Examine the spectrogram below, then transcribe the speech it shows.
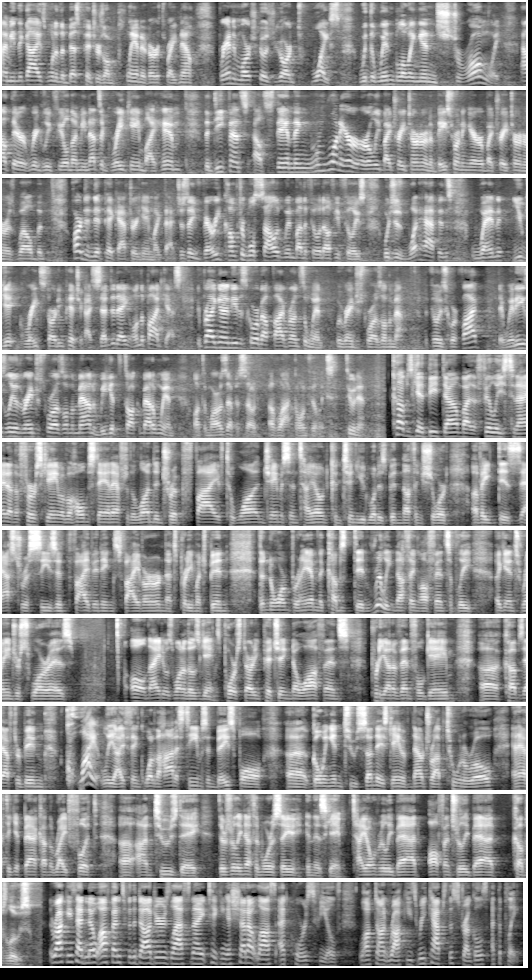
I mean, the guy's one of the best pitchers on planet Earth right now. Brandon Marsh goes yard twice with the wind blowing in strongly out there at Wrigley Field. I mean, that's a great game by him. The defense, outstanding. One error early by Trea Turner and a base running error by Trea Turner as well, but hard to nitpick after a game like that. Just a very comfortable, solid win by the Philadelphia Phillies, which is what happens when you get great starting pitching. I said today on the podcast, you're probably going to need to score about five runs to win with Ranger Suarez on the mound. The Phillies score five, they win easily with Ranger Suarez on the mound, and we get to talk about a win on tomorrow's episode of Locked On Phillies. Tune in. Cubs get beat down by the Phillies tonight on the first game of a homestand after the London trip, five to one. Jameson Taillon continued what has been nothing short of a disastrous season. Five innings, five earned. That's pretty much been the norm for him. The Cubs did really nothing offensively against Ranger Suarez all night. It was one of those games. Poor starting pitching, no offense, pretty uneventful game. Uh, Cubs, after being quietly, I think, one of the hottest teams in baseball uh, going into Sunday's game, have now dropped two in a row and have to get back on the right foot uh, on Tuesday. There's really nothing more to say in this game. Taillon really bad, offense really bad. Cubs lose. The Rockies had no offense for the Dodgers last night, taking a shutout loss at Coors Field. Locked on Rockies recaps the struggles at the plate.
